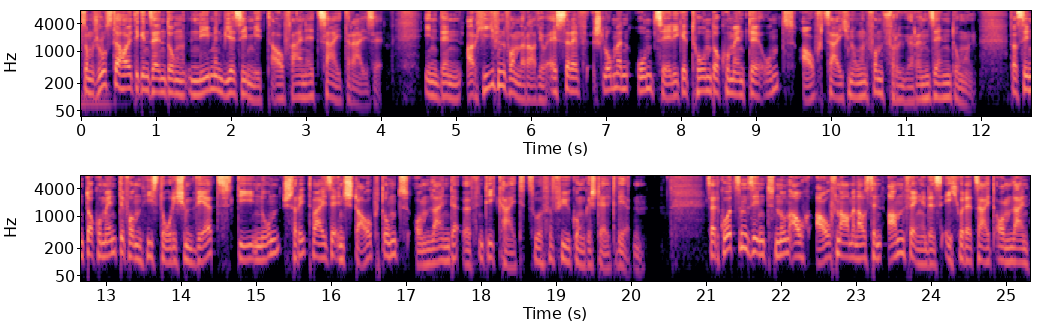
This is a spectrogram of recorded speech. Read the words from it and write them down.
Zum Schluss der heutigen Sendung nehmen wir Sie mit auf eine Zeitreise. In den Archiven von Radio SRF schlummern unzählige Tondokumente und Aufzeichnungen von früheren Sendungen. Das sind Dokumente von historischem Wert, die nun schrittweise entstaubt und online der Öffentlichkeit zur Verfügung gestellt werden. Seit kurzem sind nun auch Aufnahmen aus den Anfängen des Echo der Zeit online,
